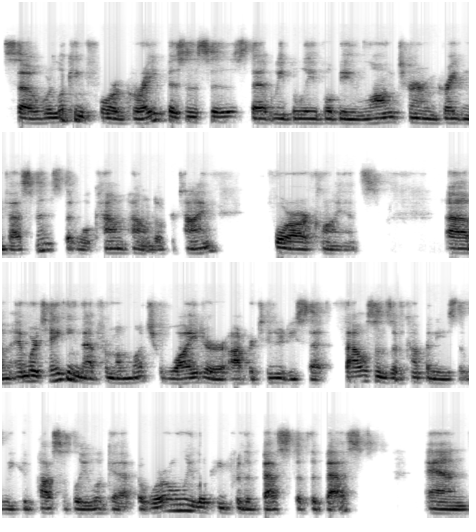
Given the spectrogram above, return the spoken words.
So we're looking for great businesses that we believe will be long term great investments that will compound over time for our clients. Um, and we're taking that from a much wider opportunity set, thousands of companies that we could possibly look at, but we're only looking for the best of the best. And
